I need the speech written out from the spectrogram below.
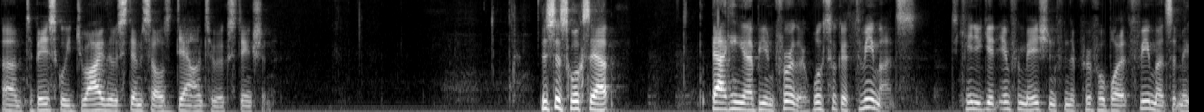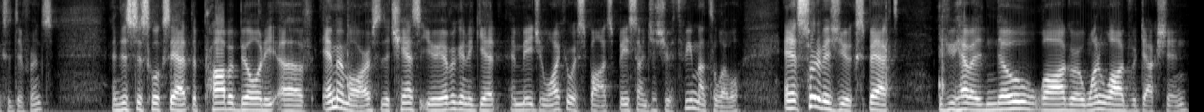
um, to basically drive those stem cells down to extinction. This just looks at backing it up even further. Let's look at three months. Can you get information from the peripheral blood at three months that makes a difference? And this just looks at the probability of MMR, so the chance that you're ever going to get a major molecular response based on just your three month level. And it's sort of as you expect. If you have a no log or a one log reduction,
